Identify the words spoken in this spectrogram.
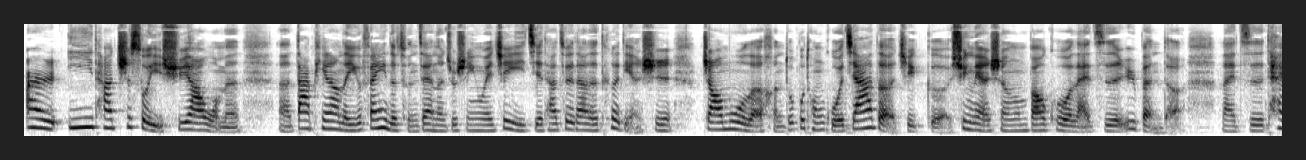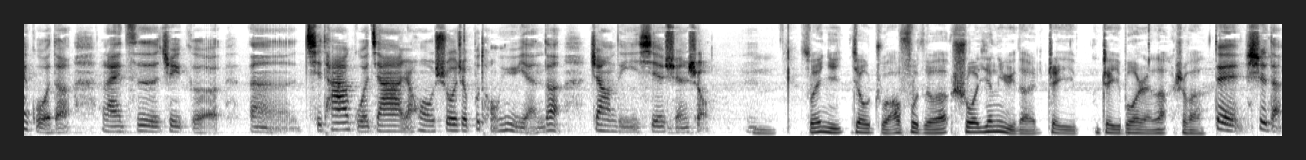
二一它之所以需要我们呃大批量的一个翻译的存在呢，就是因为这一届它最大的特点是招募了很多不同国家的这个训练生，包括来自日本的、来自泰国的、来自这个呃其他国家，然后说着不同语言的这样的一些选手。嗯所以你就主要负责说英语的这一这一波人了，是吧？对，是的，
